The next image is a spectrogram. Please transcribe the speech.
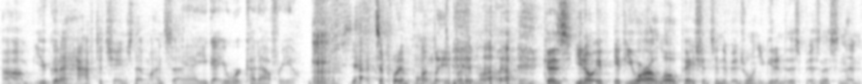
um, you're gonna have to change that mindset. Yeah, you got your work cut out for you. Yeah, to put it bluntly. To put it bluntly. Because you know, if if you are a low patience individual and you get into this business and then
